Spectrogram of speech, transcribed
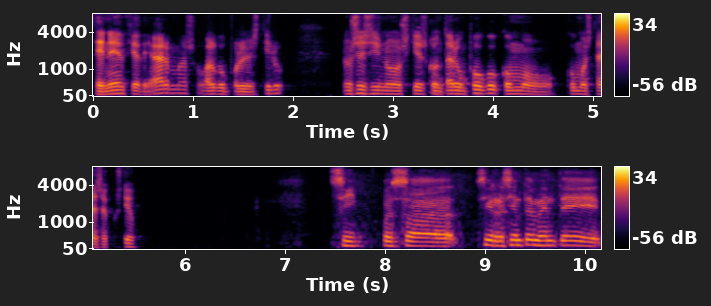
tenencia de armas o algo por el estilo. No sé si nos quieres contar un poco cómo, cómo está esa cuestión. Sí, pues uh, sí, recientemente,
